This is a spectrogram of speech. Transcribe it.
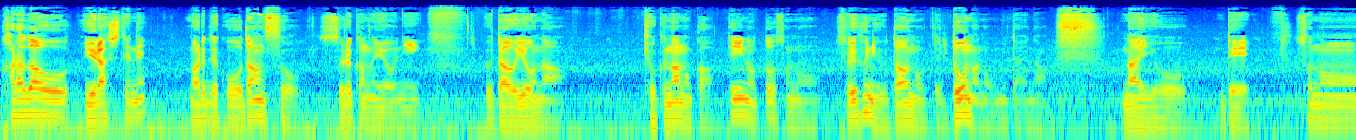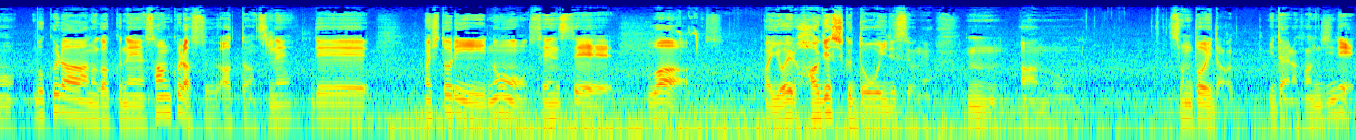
体を揺らしてねまるでこうダンスをするかのように歌うような曲なのかっていうのとそのそういう風に歌うのってどうなのみたいな内容でその僕らの学年3クラスあったんですね。で、まあ、1人の先生は、まあ、いわゆる激しく同意ですよね。うんあのその通りだみたいな感じで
